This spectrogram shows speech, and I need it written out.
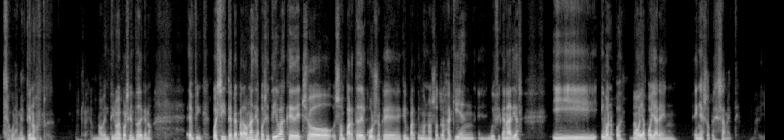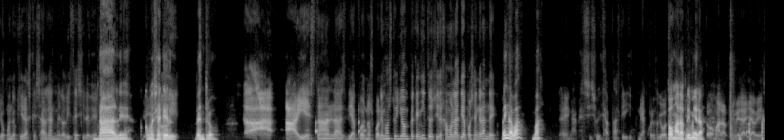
Seguramente no. 99% de que no. En fin, pues sí, te he preparado unas diapositivas que de hecho son parte del curso que, impartimos nosotros aquí en, Wi-Fi Canarias. Y, bueno, pues me voy a apoyar en, eso precisamente. yo cuando quieras que salgan me lo dices y le doy. Dale, como decía aquel, dentro. ¡Ah! Ahí están las diapos. ¿Nos ponemos tú y yo en pequeñitos y dejamos las diapos en grande? Venga, va, va. Venga, a ver si soy capaz y me acuerdo que Toma la primera. Toma la primera, ya ves.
